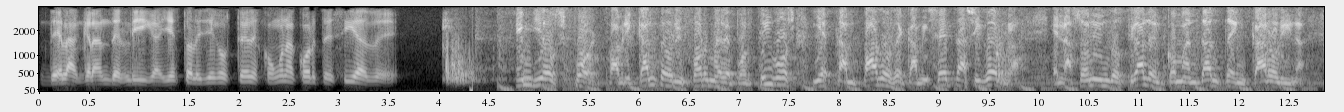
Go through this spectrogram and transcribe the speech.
de las grandes ligas. Y esto le llega a ustedes con una cortesía de Angel Sport, fabricante de uniformes deportivos y estampados de camisetas y gorras, en la zona industrial del comandante en Carolina.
